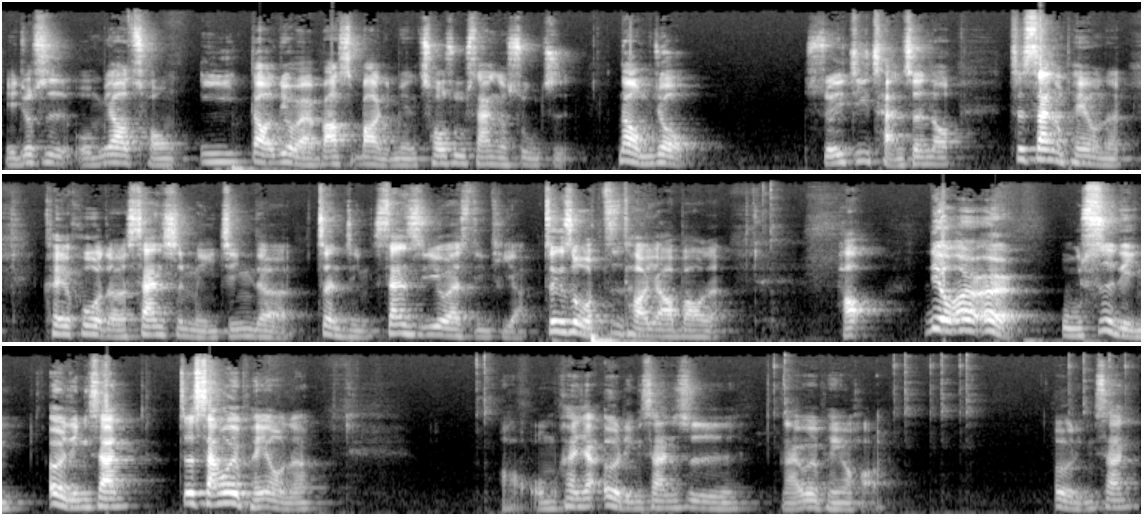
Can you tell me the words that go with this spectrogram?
也就是我们要从一到六百八十八里面抽出三个数字，那我们就随机产生哦。这三个朋友呢，可以获得三十美金的赠金，三十 USDT 啊，这个是我自掏腰包的。好，六二二五四零二零三。这三位朋友呢？好，我们看一下二零三是哪一位朋友好了。二零三，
